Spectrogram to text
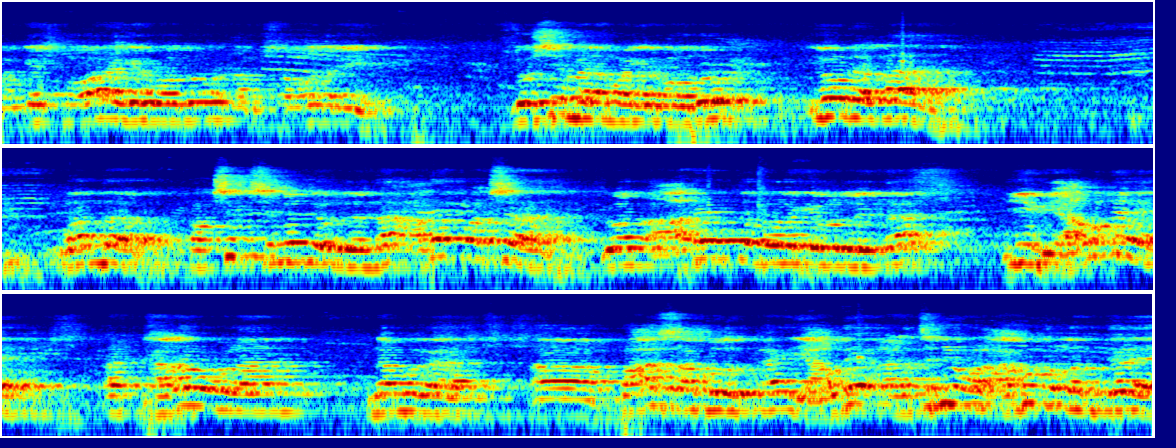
ಮಂಗೇಶ್ ಪವಾರ್ ಆಗಿರ್ಬೋದು, ನಮ್ಮ ಸಹೋದರಿ ಜೋಶಿ ಮೇಡಮ್ ಆಗಿರ್ಬೋದು, ಇವರೆಲ್ಲ ಒಂದು ಪಕ್ಷಕ್ಕೆ ಸೀಮಿತ ಇರೋದ್ರಿಂದ ಅದೇ ಪಕ್ಷ ಇವತ್ತು ಆಡಳಿತದೊಳಗೆ ಇರೋದ್ರಿಂದ ಈ ಯಾವುದೇ ಠರಾವುಗಳ ನಮಗ ಪಾಸ್ ಆಗೋದಕ್ಕೆ ಯಾವುದೇ ಅಡಚಣೆ ಆಗೋದಿಲ್ಲ ಅಂತೇಳಿ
